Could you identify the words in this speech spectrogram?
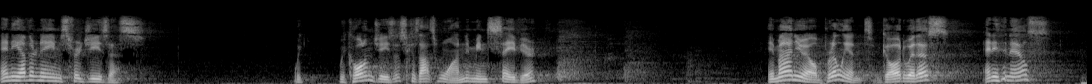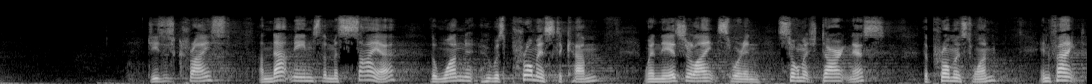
Any other names for Jesus? We, we call him Jesus because that's one, it means Savior. Emmanuel, brilliant. God with us. Anything else? Jesus Christ, and that means the Messiah, the one who was promised to come when the Israelites were in so much darkness, the promised one. In fact,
